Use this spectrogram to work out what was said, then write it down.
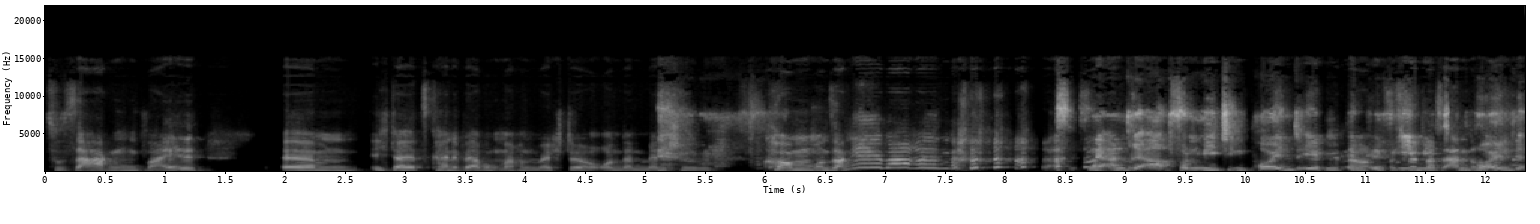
zu sagen, weil ähm, ich da jetzt keine Werbung machen möchte und dann Menschen kommen und sagen, hey Maren. Das ist eine andere Art von Meeting Point, eben genau, NFE Meeting Point. Ja.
